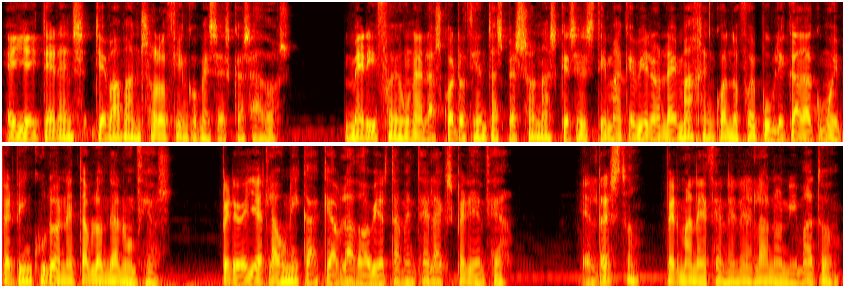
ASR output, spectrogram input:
Ella y Terence llevaban solo cinco meses casados. Mary fue una de las 400 personas que se estima que vieron la imagen cuando fue publicada como hipervínculo en el tablón de anuncios, pero ella es la única que ha hablado abiertamente de la experiencia. El resto permanecen en el anonimato,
